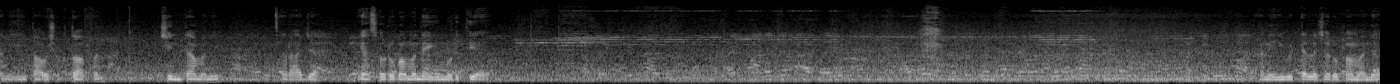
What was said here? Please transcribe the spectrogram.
आणि पाहू शकतो आपण चिंतामणी. चिंतामणीचा राजा या स्वरूपामध्ये ही मूर्ती आहे. आणि ही विठ्ठलाच्या रूपामध्ये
